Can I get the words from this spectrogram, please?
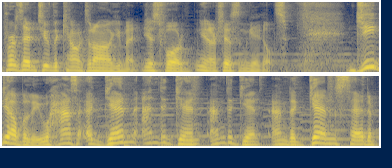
present you the counter argument, just for, you know, shits and giggles. GW has again and again and again and again said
